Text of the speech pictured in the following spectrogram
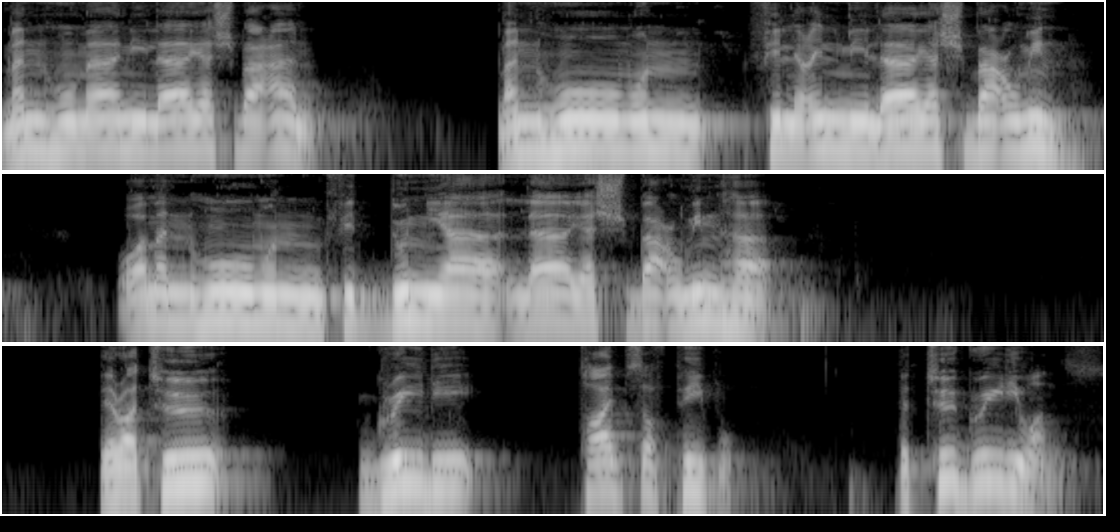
من همان لا يشبعان منهوم في العلم لا يشبع منه ومنهوم في الدنيا لا يشبع منها There are two greedy types of people. The two greedy ones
